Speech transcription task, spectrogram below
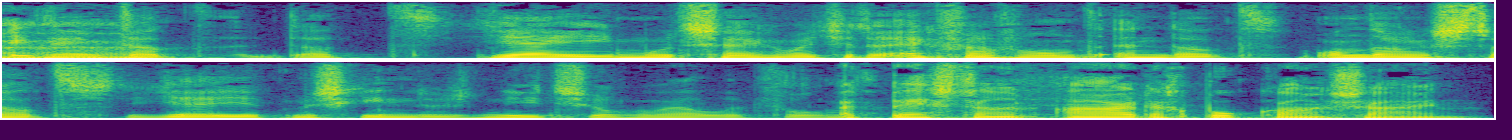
Ik denk dat, dat jij moet zeggen wat je er echt van vond. En dat, ondanks dat jij het misschien dus niet zo geweldig vond. Het best een aardig boek kan zijn.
